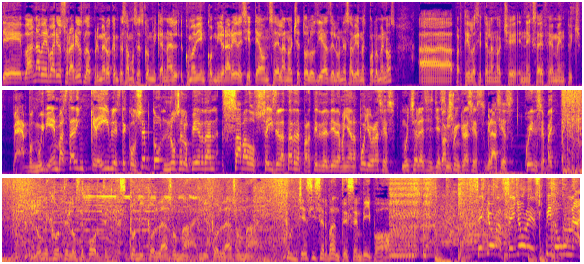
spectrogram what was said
Eh, van a haber varios horarios. Lo primero que empezamos es con mi canal, como bien, con mi horario de 7 a 11 de la noche todos los días, de lunes a viernes por lo menos, a partir de las 7 de la noche en XFM en Twitch. Ah, pues muy bien, va a estar increíble este concepto. No se lo pierdan. Sábados 6 de la tarde a partir del día de mañana. Pollo, gracias. Muchas gracias, Jesse. gracias. Gracias. Cuídense, bye. Lo mejor de los deportes con Nicolás Romay. Nicolás Romay. Con Jesse Cervantes en vivo. Señoras, señores, pido una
